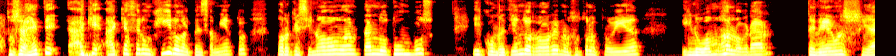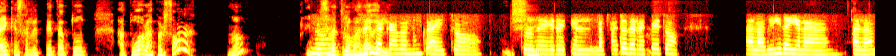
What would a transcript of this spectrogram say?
Entonces la gente hay que, hay que hacer un giro en el pensamiento porque si no vamos dando tumbos y cometiendo errores nosotros los provida y no vamos a lograr tener una sociedad en que se respeta a, todo, a todas las personas, ¿no? Y no, lo más débil. No acaba nunca esto, de, la falta de respeto a la vida y a la a la,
